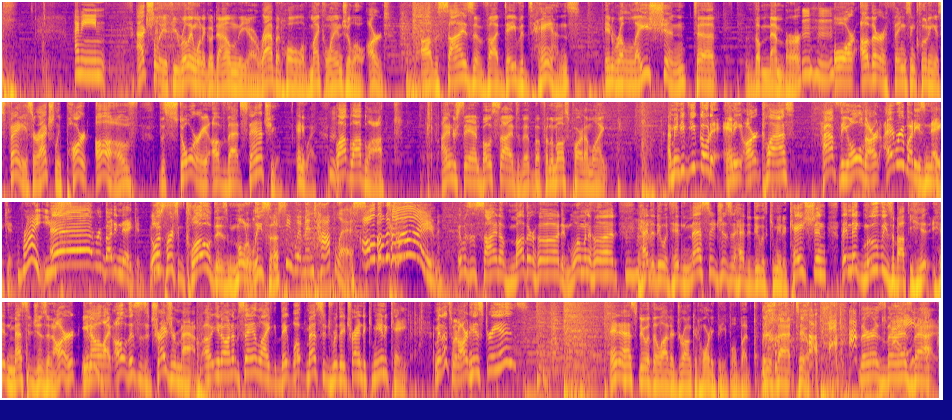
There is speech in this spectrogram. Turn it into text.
I mean, Actually, if you really want to go down the uh, rabbit hole of Michelangelo art, uh, the size of uh, David's hands in relation to the member Mm-hmm. or other things, including his face, are actually part of the story of that statue. Anyway, Hmm. blah, blah, blah. I understand both sides of it, but for the most part, I'm like, I mean, if you go to any art class, half the old art, everybody's naked. right. You, Everybody naked. The only person clothed is Mona Lisa. you see women topless all the, time. time. It was a sign of motherhood and womanhood. It Mm-hmm. had to do with hidden messages. It had to do with communication. They make movies about the hidden messages in art. You Mm. know, like, oh, this is a treasure map. Uh, you know what I'm saying? Like, they what message were they trying to communicate? I mean, that's what art history is. And it has to do with a lot of drunk and horny people, but there's that too. There is there is that.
